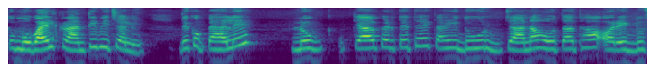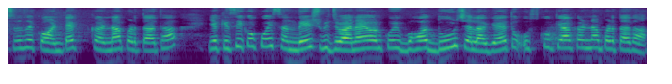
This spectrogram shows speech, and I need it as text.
तो मोबाइल क्रांति भी चली। देखो, पहले लोग क्या करते थे? कहीं दूर जाना होता था और एक दूसरे से कांटेक्ट करना पड़ता था या किसी को कोई संदेश भिजवाना है और कोई बहुत दूर चला गया है तो उसको क्या करना पड़ता था?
